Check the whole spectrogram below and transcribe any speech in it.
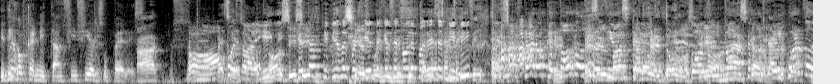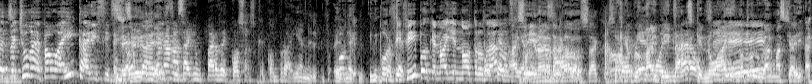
Y dijo que ni tan fifi el súper es. Ah, pues, No, pues ahí, No, sí, ¿qué sí. tan fifí es el Sí, es presidente que ese no le parece Él es más caro que todos, Es el más caro de todos, el más caro. El cuarto de pechuga de pavo ahí, carísimo. Yo, nada más hay un par de cosas que compro ahí en el... en Porque- el- por porque- fifí, porque no hay en otros Porque lados. no hay Sí, en no hay en otros exacto, lados. exacto. Por ejemplo, hay vinos que no Sí. hay en otro lugar más que hay. hay-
